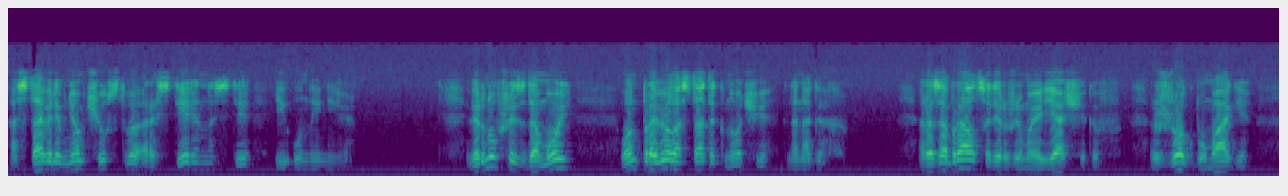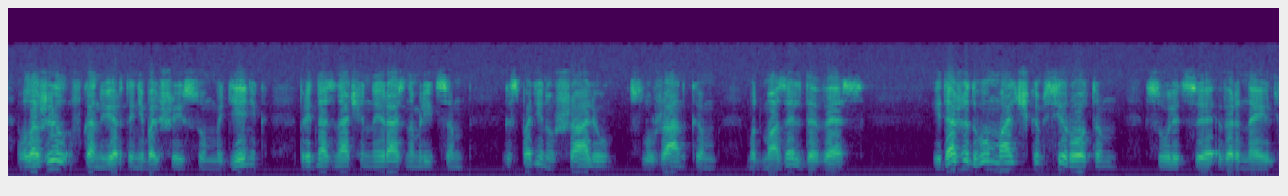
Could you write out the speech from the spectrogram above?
оставили в нем чувство растерянности и уныния. Вернувшись домой, он провел остаток ночи на ногах. Разобрал содержимое ящиков, сжег бумаги, вложил в конверты небольшие суммы денег, предназначенные разным лицам, господину Шалю, служанкам, мадемуазель де Вес и даже двум мальчикам-сиротам с улицы Вернейль,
